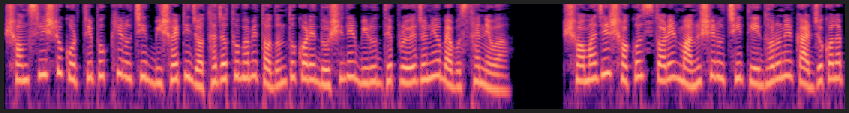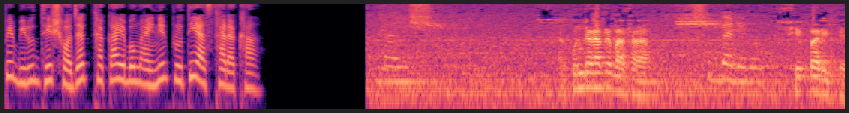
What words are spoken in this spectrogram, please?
সংশ্লিষ্ট কর্তৃপক্ষের উচিত বিষয়টি যথাযথভাবে তদন্ত করে দোষীদের বিরুদ্ধে প্রয়োজনীয় ব্যবস্থা নেওয়া। সমাজের সকল স্তরের মানুষের উচিত এ ধরনের কার্যকলাপের বিরুদ্ধে সজাগ থাকা এবং আইনের প্রতি আস্থা রাখা। কোন জায়গাতে বাসা? শিববাড়ি রোড। শিববাড়িতে।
